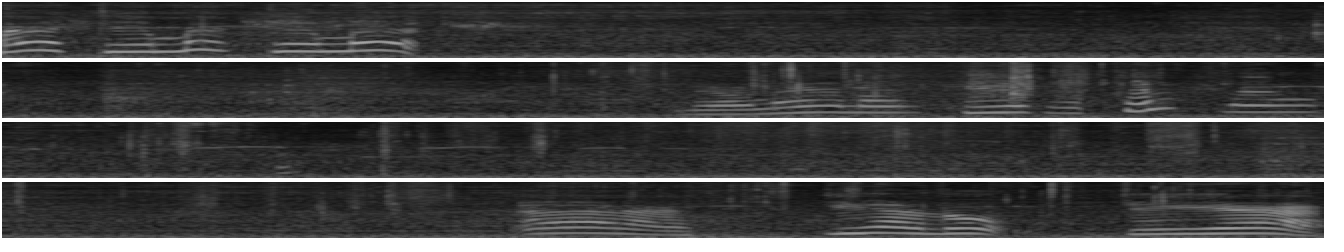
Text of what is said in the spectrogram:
มากเก่งมากเก่งมากเดี๋ยวแม่ลองกินแป๊บนึง อ่า เกียร์ลูก เกียร์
